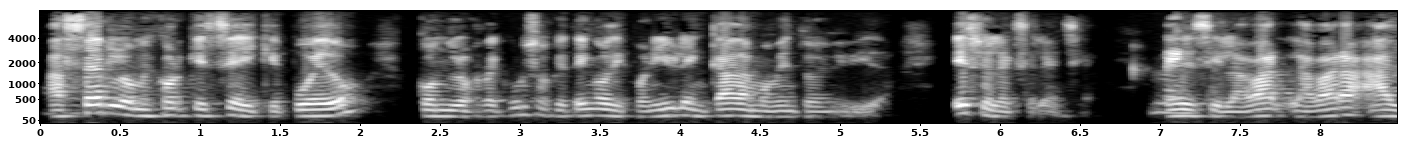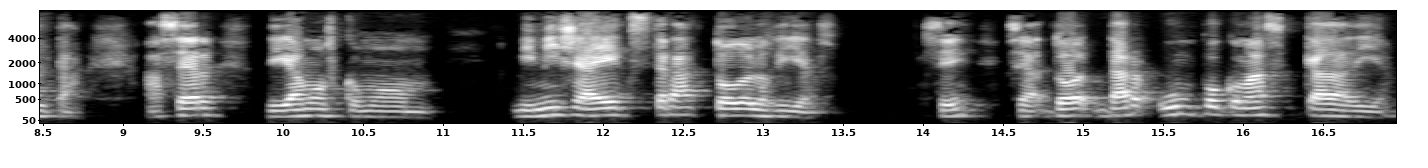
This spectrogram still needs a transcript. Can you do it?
hacer lo mejor que sé y que puedo con los recursos que tengo disponibles en cada momento de mi vida. Eso es la excelencia. Es decir, la, vara alta, hacer, digamos, como mi milla extra todos los días. ¿sí? O sea, dar un poco más cada día.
